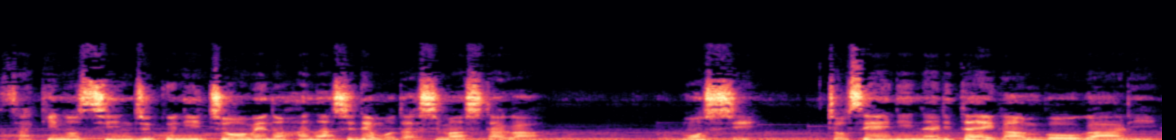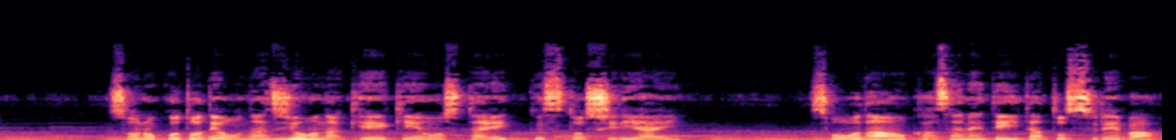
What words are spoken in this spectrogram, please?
先の新宿2丁目の話でも出しましたが、もし女性になりたい願望があり、そのことで同じような経験をした X と知り合い、相談を重ねていたとすれば、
